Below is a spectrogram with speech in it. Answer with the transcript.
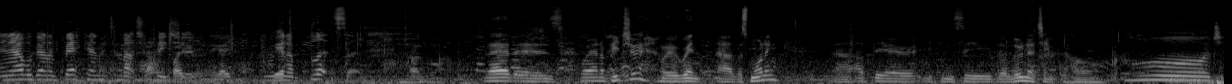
And now we're going to back into Machu Picchu. And we're going to blitz it. That is Huayna Picchu, where we went uh, this morning. Uh, up there you can see the Lunar Temple. Gorgeous.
